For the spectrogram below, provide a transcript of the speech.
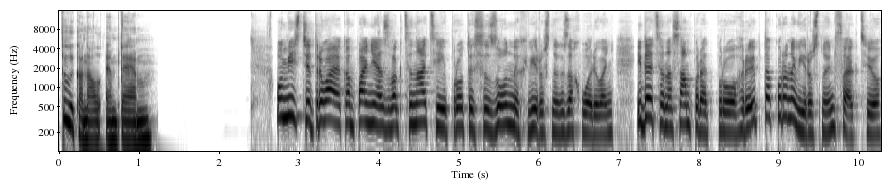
телеканал МТМ. У місті триває кампанія з вакцинації проти сезонних вірусних захворювань. Йдеться насамперед про грип та коронавірусну інфекцію.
